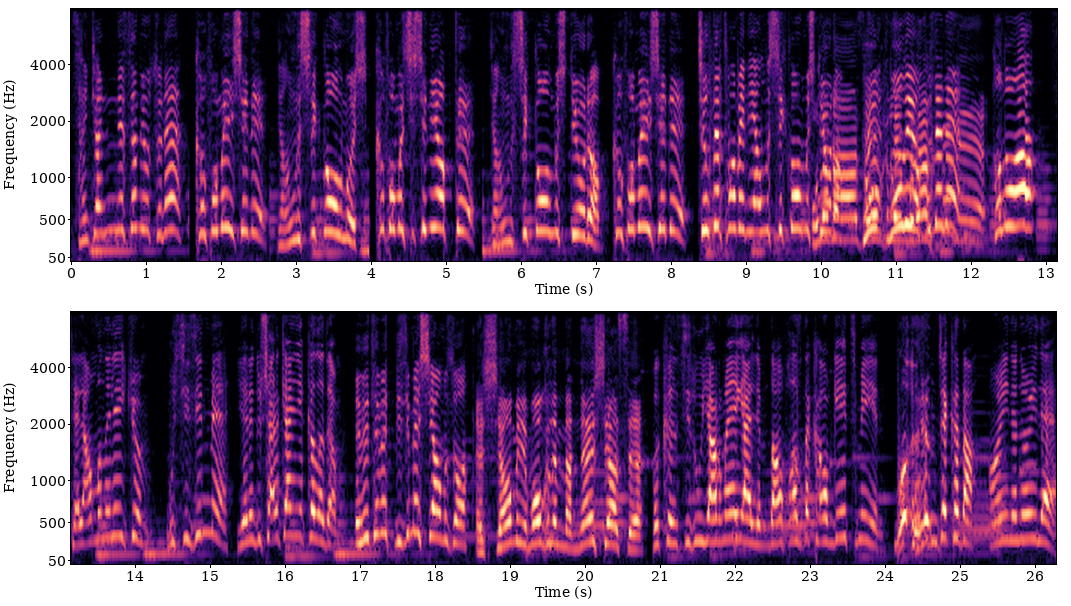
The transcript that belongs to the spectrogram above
Sen kendini ne sanıyorsun he? Kafama işedi. Yanlışlıkla olmuş. Kafama şişini yaptı. Yanlışlıkla olmuş diyorum. Kafama işedi. Çıldırtma beni yanlışlıkla olmuş Olamaz, diyorum. He, oğlum, ne oluyor bırak bu da ne? beni. Haloa? Selamun aleyküm. Bu sizin mi? Yere düşerken yakaladım. Evet evet bizim eşyamız o. Eşya mıyım oğlum ben ne eşyası? Bakın sizi uyarmaya geldim. Daha fazla kavga etmeyin. Bu örümcek adam. Aynen öyle.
